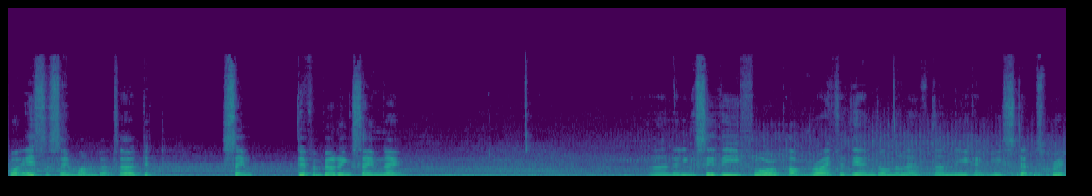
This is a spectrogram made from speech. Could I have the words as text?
Well, it is the same one, but uh, di same, different building, same name. And then you can see the Flora pub right at the end on the left, and the Ha'penny Steps Bridge.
